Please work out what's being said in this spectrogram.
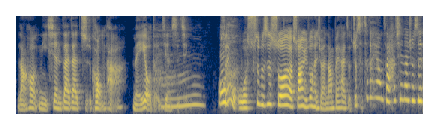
然后你现在在指控他没有的一件事情。哦所以我，我是不是说了双鱼座很喜欢当被害者，就是这个样子啊？他现在就是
